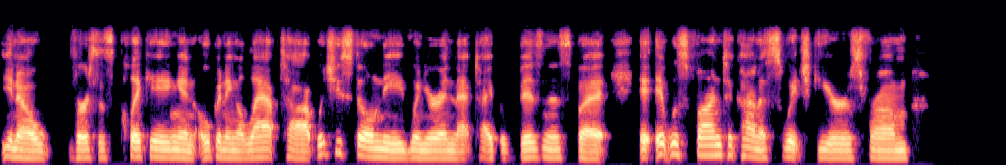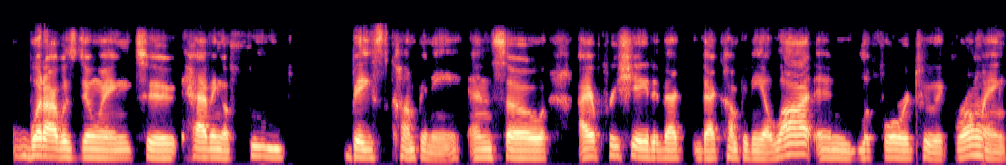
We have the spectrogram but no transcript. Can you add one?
you know, versus clicking and opening a laptop, which you still need when you're in that type of business. But it, it was fun to kind of switch gears from what I was doing to having a food based company and so i appreciated that that company a lot and look forward to it growing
